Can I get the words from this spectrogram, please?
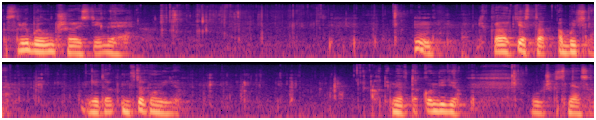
С рыбой лучше растягая. Когда тесто обычное, не, так, не в таком виде. Именно в таком виде лучше с мясом.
